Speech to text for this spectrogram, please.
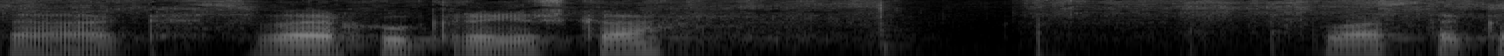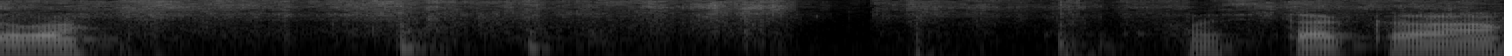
Так, зверху кришка пластикова. Ось така.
